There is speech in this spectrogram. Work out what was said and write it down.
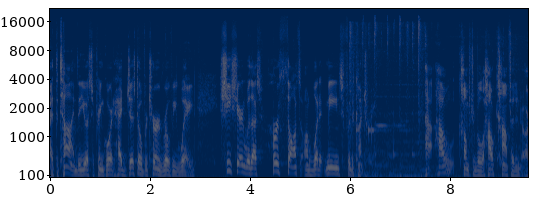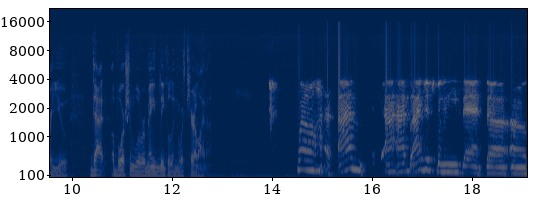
At the time, the U.S. Supreme Court had just overturned Roe v. Wade. She shared with us her thoughts on what it means for the country. How, comfortable, how confident are you that abortion will remain legal in North Carolina? Well, I'm. I, I, just believe that uh, uh,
